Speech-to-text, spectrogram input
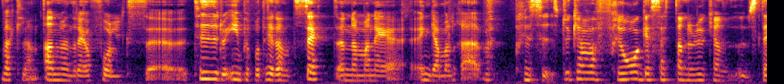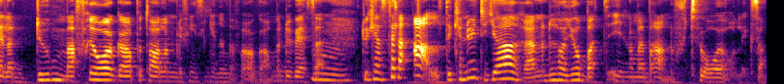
verkligen använda dig av folks eh, tid och input på ett helt annat sätt än när man är en gammal räv. Precis, du kan vara frågesättande, du kan ställa dumma frågor, på tal om det finns inga dumma frågor. Men du vet så här, Mm. Du kan ställa allt, det kan du inte göra när du har jobbat inom en bransch två år. Liksom.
